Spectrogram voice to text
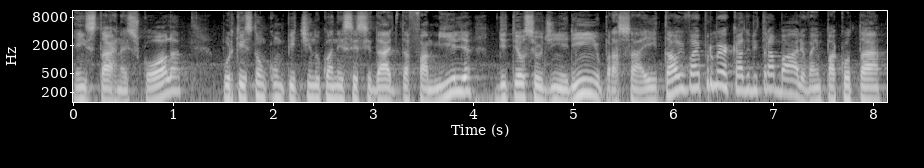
em estar na escola, porque estão competindo com a necessidade da família de ter o seu dinheirinho para sair e tal, e vai para o mercado de trabalho, vai empacotar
